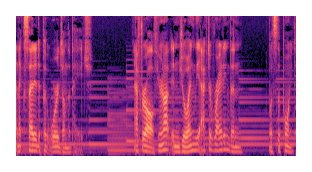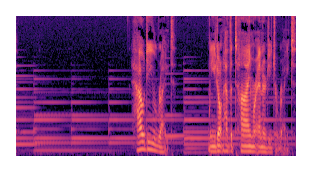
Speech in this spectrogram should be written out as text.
and excited to put words on the page. After all, if you're not enjoying the act of writing, then what's the point? How do you write when you don't have the time or energy to write?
